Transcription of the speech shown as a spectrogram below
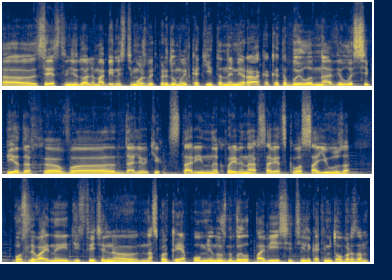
э, средств индивидуальной мобильности, может быть, придумают какие-то номера, как это было на велосипедах э, в далеких старинных временах Советского Союза после войны действительно, насколько я помню, нужно было повесить или каким-то образом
